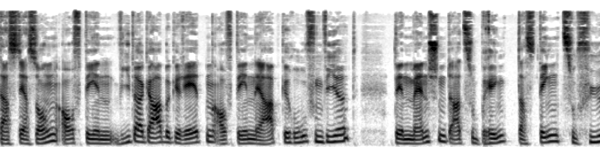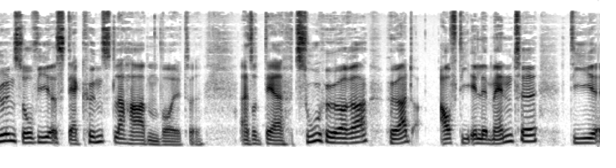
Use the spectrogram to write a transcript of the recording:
dass der Song auf den Wiedergabegeräten, auf denen er abgerufen wird, den Menschen dazu bringt, das Ding zu fühlen, so wie es der Künstler haben wollte. Also der Zuhörer hört auf die Elemente, die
